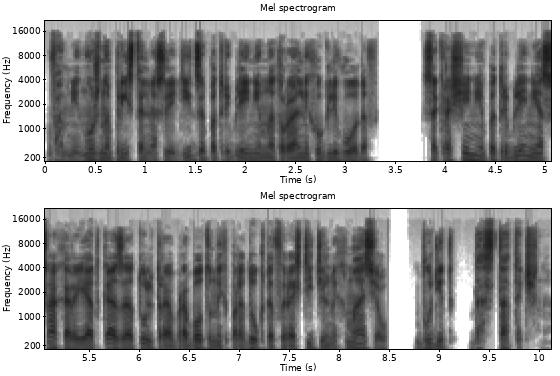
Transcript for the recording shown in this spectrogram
вам не нужно пристально следить за потреблением натуральных углеводов. Сокращение потребления сахара и отказа от ультраобработанных продуктов и растительных масел будет достаточно.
